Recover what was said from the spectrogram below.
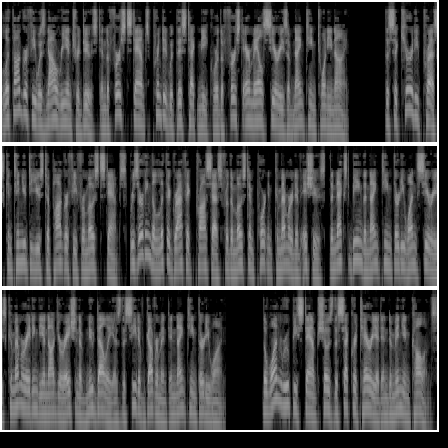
Lithography was now reintroduced and the first stamps printed with this technique were the first airmail series of 1929. The security press continued to use typography for most stamps, reserving the lithographic process for the most important commemorative issues, the next being the 1931 series commemorating the inauguration of New Delhi as the seat of government in 1931. The 1 rupee stamp shows the Secretariat and Dominion columns.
